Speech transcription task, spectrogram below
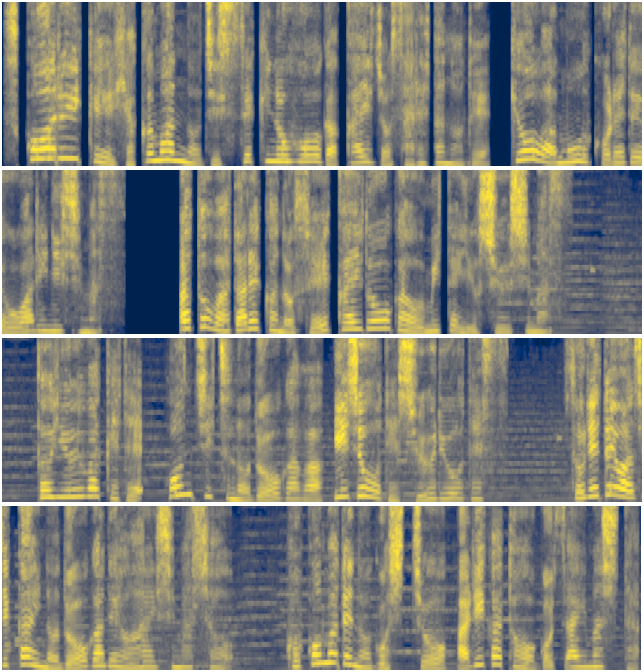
スコア累計100万の実績の方が解除されたので、今日はもうこれで終わりにします。あとは誰かの正解動画を見て予習します。というわけで、本日の動画は以上で終了です。それでは次回の動画でお会いしましょう。ここまでのご視聴ありがとうございました。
